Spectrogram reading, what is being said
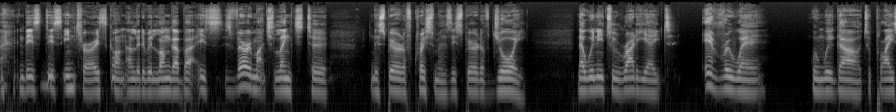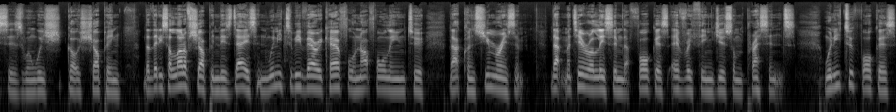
this this intro is gone a little bit longer, but it's, it's very much linked to the spirit of Christmas, the spirit of joy that we need to radiate everywhere when we go to places, when we sh- go shopping, that there is a lot of shopping these days, and we need to be very careful not falling into that consumerism, that materialism that focus everything just on presents. We need to focus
